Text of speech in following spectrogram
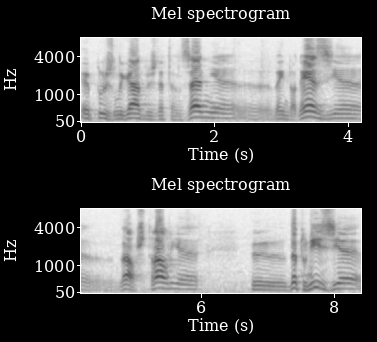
eh, pelos delegados da Tanzânia, eh, da Indonésia, da Austrália, da Tunísia,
